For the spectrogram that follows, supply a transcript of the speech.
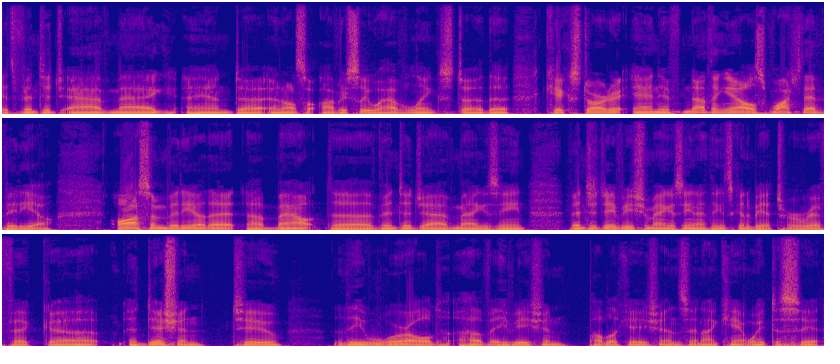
It's Vintage Av Mag, and uh, and also obviously we'll have links to the Kickstarter. And if nothing else, watch that video awesome video that about uh, Vintage Av magazine, Vintage Aviation magazine. I think it's going to be a terrific uh, addition to the world of aviation publications, and I can't wait to see it.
